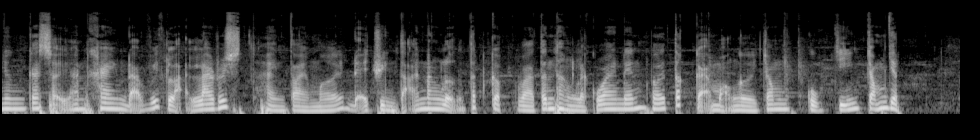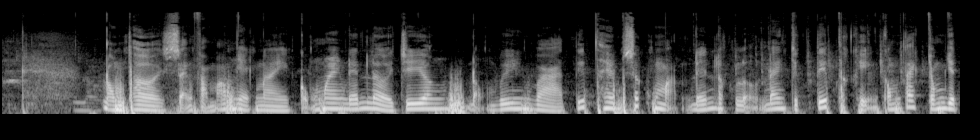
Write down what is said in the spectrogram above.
nhưng ca sĩ Anh Khang đã viết lại lyrics hoàn toàn mới để truyền tải năng lượng tích cực và tinh thần lạc quan đến với tất cả mọi người trong cuộc chiến chống dịch. Đồng thời, sản phẩm âm nhạc này cũng mang đến lời tri ân, động viên và tiếp thêm sức mạnh đến lực lượng đang trực tiếp thực hiện công tác chống dịch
